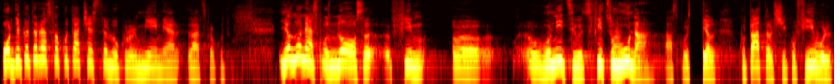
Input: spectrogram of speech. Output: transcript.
Ori de câte ori ați făcut aceste lucruri, mie mi le-ați făcut. El nu ne-a spus nouă să fim uh, uniți, fiți una, a spus el cu tatăl și cu fiul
